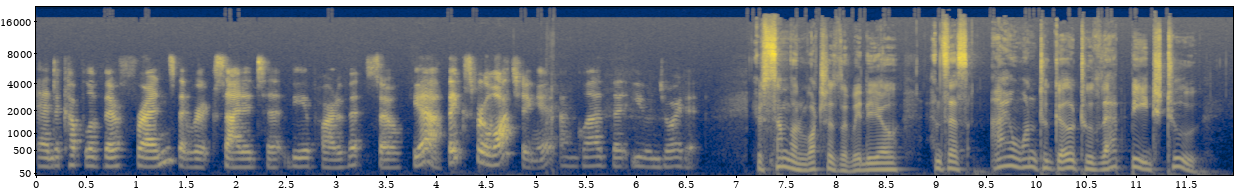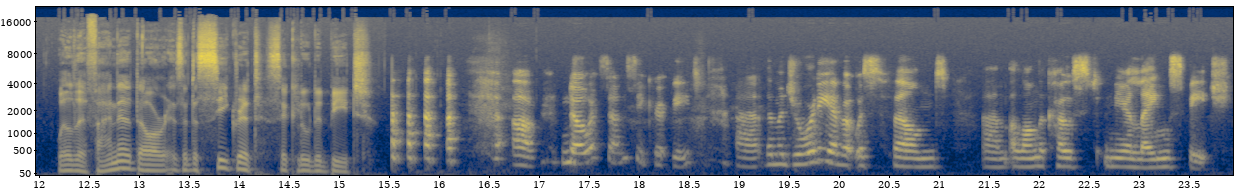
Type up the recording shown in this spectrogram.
and a couple of their friends that were excited to be a part of it. So yeah, thanks for watching it. I'm glad that you enjoyed it. If someone watches the video and says, "I want to go to that beach too," will they find it, or is it a secret, secluded beach? um, no, it's not secret beach. Uh, the majority of it was filmed um, along the coast near Langs Beach,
